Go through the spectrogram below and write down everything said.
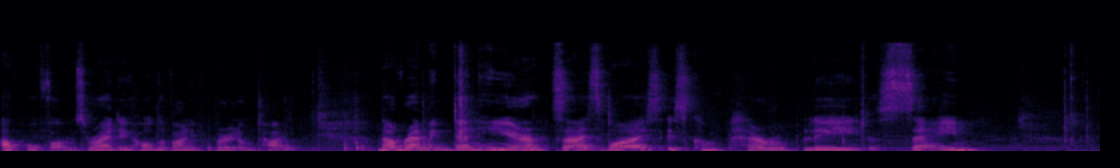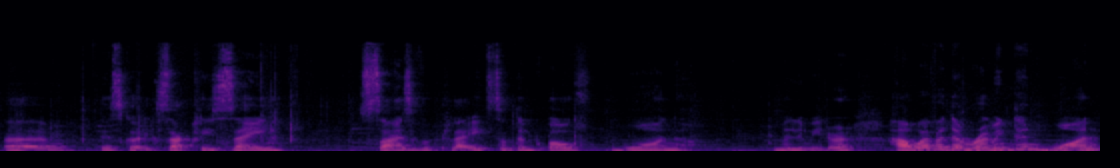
Apple phones, right? They hold a value for a very long time. Now Remington here, size-wise is comparably the same. Um, it's got exactly same size of a plate, so they're both one millimeter. However, the Remington one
